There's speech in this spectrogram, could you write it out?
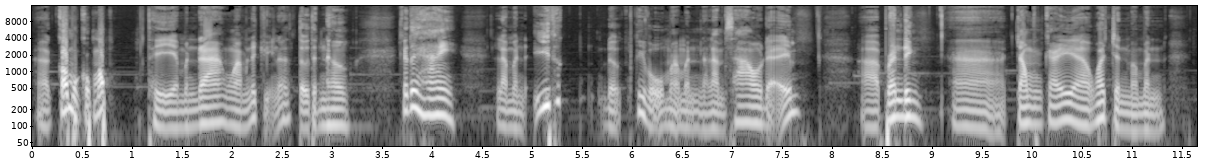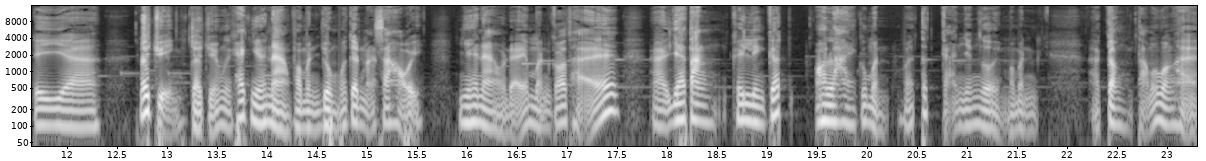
à, có một cột mốc thì mình ra ngoài mình nói chuyện nó tự tin hơn. Cái thứ hai là mình ý thức được cái vụ mà mình làm sao để à, branding à, trong cái à, quá trình mà mình đi à, nói chuyện trò chuyện với người khác như thế nào và mình dùng cái kênh mạng xã hội như thế nào để mình có thể à, gia tăng cái liên kết online của mình với tất cả những người mà mình à, cần tạo mối quan hệ.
